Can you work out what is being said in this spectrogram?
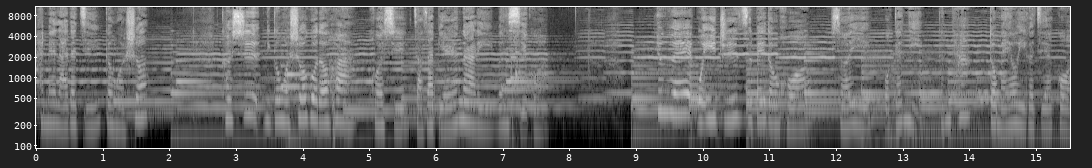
还没来得及跟我说，可是你跟我说过的话，或许早在别人那里温习过。我一直自卑的活，所以我跟你跟他都没有一个结果。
